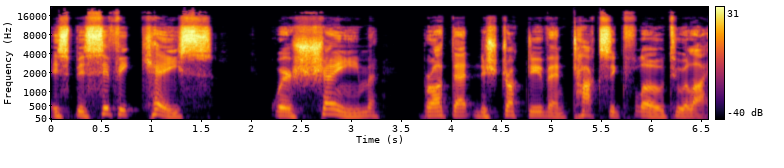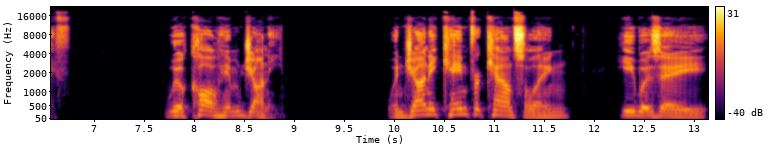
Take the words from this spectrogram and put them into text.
a specific case where shame brought that destructive and toxic flow to a life. We'll call him Johnny. When Johnny came for counseling, he was a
